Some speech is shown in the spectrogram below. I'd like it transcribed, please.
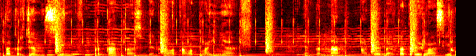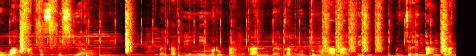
tata kerja mesin, perkakas, dan alat-alat lainnya. Yang keenam, ada bakat relasi ruang atau spesial. Bakat ini merupakan bakat untuk mengamati, menceritakan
